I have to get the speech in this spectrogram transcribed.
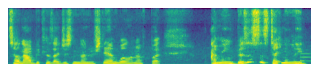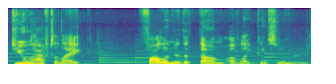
till now because I just didn't understand well enough. But I mean, businesses technically do have to like fall under the thumb of like consumers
